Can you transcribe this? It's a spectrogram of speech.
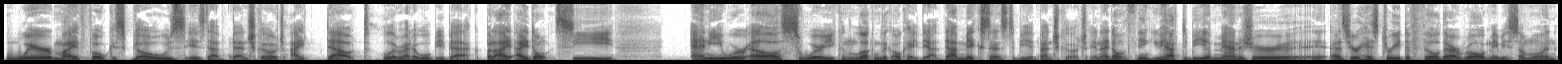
where my focus goes is that bench coach. I doubt Loretta will be back, but I, I don't see anywhere else where you can look and be like, okay, yeah, that makes sense to be a bench coach. And I don't think you have to be a manager as your history to fill that role. Maybe someone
